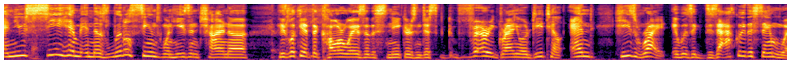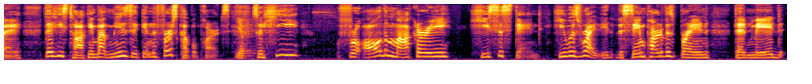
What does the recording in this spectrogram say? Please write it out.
And you yeah. see him in those little scenes when he's in China. He's looking at the colorways of the sneakers and just very granular detail. And he's right. It was exactly the same way that he's talking about music in the first couple parts. Yep. So he, for all the mockery he sustained, he was right. The same part of his brain that made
